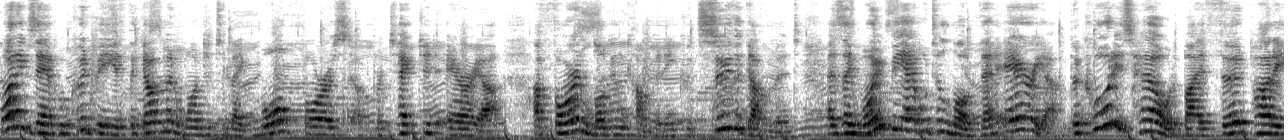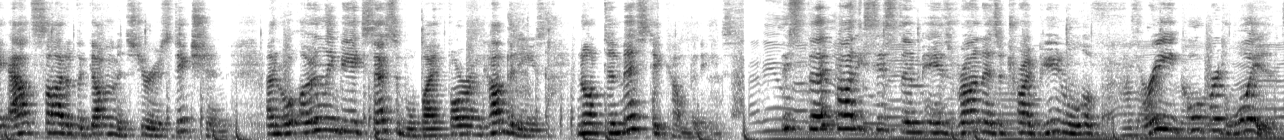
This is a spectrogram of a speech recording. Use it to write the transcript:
One example could be if the government wanted to make more forest a protected area, a foreign logging company could sue the government as they won't be able to log that area. The court is held by a third party outside of the government's jurisdiction and will only be accessible by foreign companies, not domestic companies. This third party system is run as a tribunal of three corporate lawyers,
